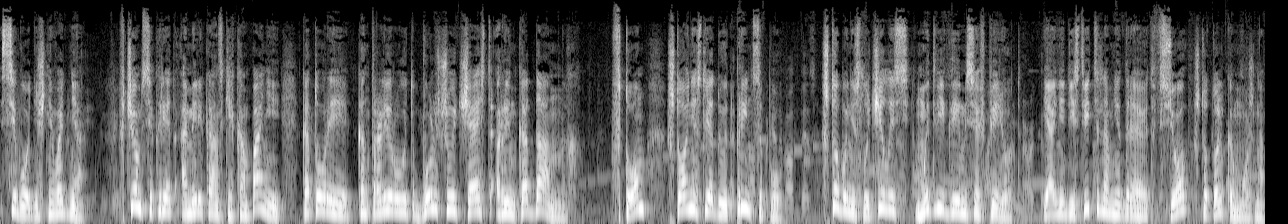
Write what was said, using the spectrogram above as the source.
сегодняшнего дня – в чем секрет американских компаний, которые контролируют большую часть рынка данных? В том, что они следуют принципу «что бы ни случилось, мы двигаемся вперед», и они действительно внедряют все, что только можно.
